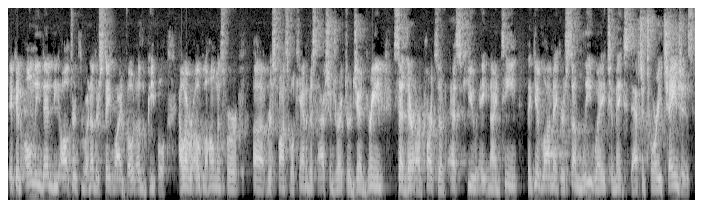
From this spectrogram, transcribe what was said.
it could only then be altered through another statewide vote of the people. However, Oklahomans for uh, Responsible Cannabis Action Director Jed Green said there are parts of SQ 819 that give lawmakers some leeway to make statutory changes.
